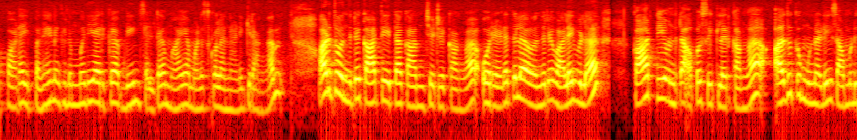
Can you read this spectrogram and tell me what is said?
அப்பாடா இப்போதான் எனக்கு நிம்மதியாக இருக்குது அப்படின்னு சொல்லிட்டு மாயா மனசுக்குள்ள நினைக்கிறாங்க. அடுத்து வந்துட்டு கார்த்தியை தான் காமிச்சிட்டு இருக்காங்க. ஒரு இடத்துல வந்துட்டு வளைவில் கார்த்தியும் வந்துட்டு ஆப்போசிட்டில் இருக்காங்க. அதுக்கு முன்னாடி சாமுடி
